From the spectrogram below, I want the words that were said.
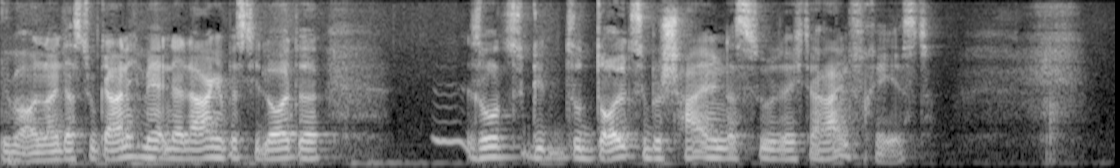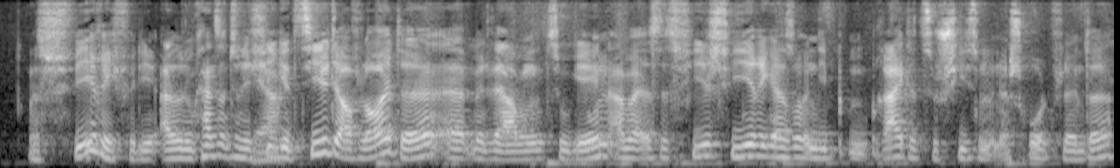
über online, dass du gar nicht mehr in der Lage bist, die Leute so, so doll zu beschallen, dass du dich da reinfräst. Das ist schwierig für die. Also du kannst natürlich Ja. viel gezielter auf Leute äh, mit Werbung zugehen, aber es ist viel schwieriger, so in die Breite zu schießen mit einer Schrotflinte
